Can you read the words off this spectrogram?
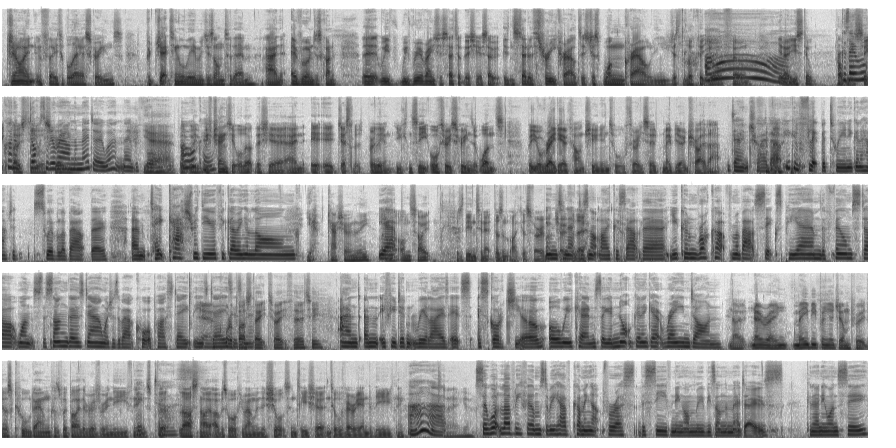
giant inflatable air screens projecting all the images onto them, and everyone just kind of uh, we've we've rearranged the setup this year, so instead of three crowds, it's just one crowd, and you just look at your film. You know, you still Because they were all kind of close to your dotted around the meadow, weren't they, before? Yeah, but oh, we, okay. we've changed it all up this year, and it, it just looks brilliant. You can see all three screens at once, but your radio can't tune into all three, so maybe don't try that. Don't try that. You can flip between. You're going to have to swivel about though. Um, take cash with you if you're going along. Yeah, cash only Yeah. uh, on site because the internet doesn't like us very much. Internet does not like us out there. You can rock up from about 6 p.m. The films start once the sun goes down, which is about quarter past eight these Yeah, days, quarter isn't past it? eight to eight thirty. And and if you didn't realise, it's escortio all weekend, so you're not going to get rained on. No, no rain. Maybe bring a jumper. It does cool down because we're by the river in the evenings. It but does. last night I was walking around with a shorts and t-shirt until the very end of the evening. Ah, So there you go. So, what lovely films do we have coming up for us this evening on Movies on the Meadows? Can anyone see?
